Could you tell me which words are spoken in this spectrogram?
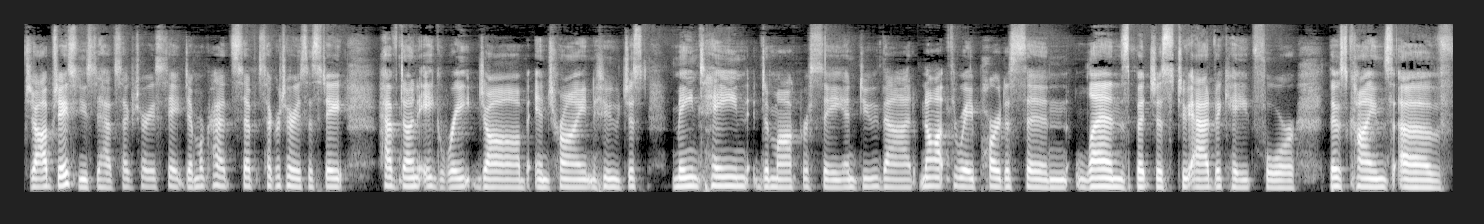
job Jason used to have Secretary of State, Democrats, Secretaries of State have done a great job in trying to just maintain democracy and do that not through a partisan lens, but just to advocate for those kinds of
